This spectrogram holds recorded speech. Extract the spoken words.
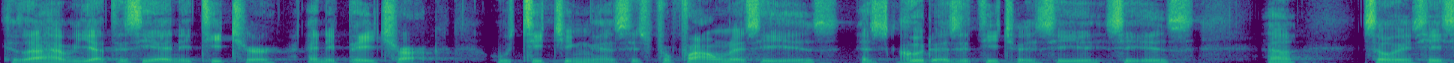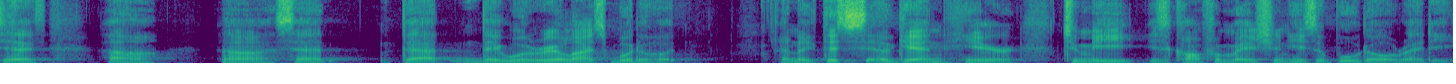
because I have yet to see any teacher, any patriarch who's teaching as, as profound as he is, as good as a teacher as he, as he is. Uh, so he says, uh, uh, said that they will realize Buddhahood. And like this again here, to me, is a confirmation he's a Buddha already.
